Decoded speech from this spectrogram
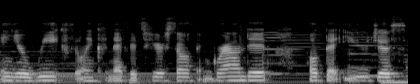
in your week, feeling connected to yourself and grounded. Hope that you just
